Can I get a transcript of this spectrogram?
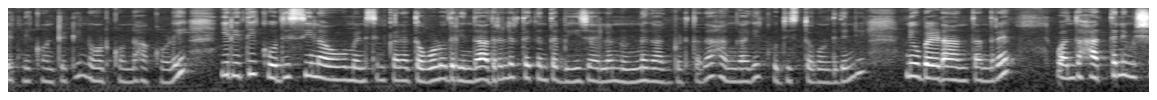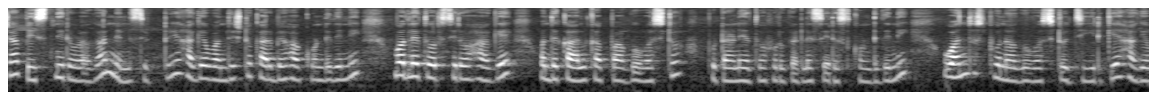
ಚಟ್ನಿ ಕ್ವಾಂಟಿಟಿ ನೋಡಿಕೊಂಡು ಹಾಕ್ಕೊಳ್ಳಿ ಈ ರೀತಿ ಕುದಿಸಿ ನಾವು ಮೆಣಸಿನ್ಕಾಯಿನ ತೊಗೊಳೋದ್ರಿಂದ ಅದರಲ್ಲಿರ್ತಕ್ಕಂಥ ಬೀಜ ಎಲ್ಲ ನುಣ್ಣಗಾಗಿಬಿಡ್ತದೆ. ಹಾಗಾಗಿ ಕುದಿಸಿ ತೊಗೊಂಡಿದ್ದೀನಿ. ನೀವು ಬೇಡ ಅಂತಂದರೆ ಒಂದು ಹತ್ತು ನಿಮಿಷ ಬಿಸಿನೀರೊಳಗೆ ನೆನೆಸಿಟ್ರಿ. ಹಾಗೆ ಒಂದಿಷ್ಟು ಕರಿಬೇವು ಹಾಕ್ಕೊಂಡಿದ್ದೀನಿ ಮೊದಲೇ ತೋರಿಸಿರೋ ಹಾಗೆ ಒಂದು ಕಾಲು ಕಪ್ ಆಗುವಷ್ಟು ಪುಟಾಣಿ ಅಥವಾ ಹುರುಗಡಲೆ ಸೇರಿಸ್ಕೊಂಡಿದ್ದೀನಿ. ಒಂದು ಸ್ಪೂನ್ ಆಗುವಷ್ಟು ಜೀರಿಗೆ, ಹಾಗೆ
